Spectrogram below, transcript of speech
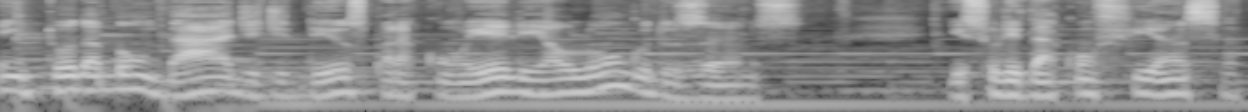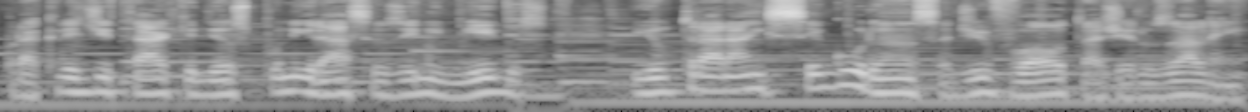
em toda a bondade de Deus para com ele ao longo dos anos. Isso lhe dá confiança para acreditar que Deus punirá seus inimigos e o trará em segurança de volta a Jerusalém.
